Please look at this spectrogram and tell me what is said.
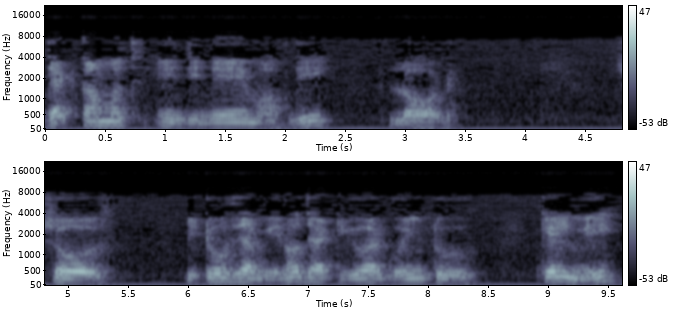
that cometh in the name of the Lord. So he told them, you know, that you are going to kill me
